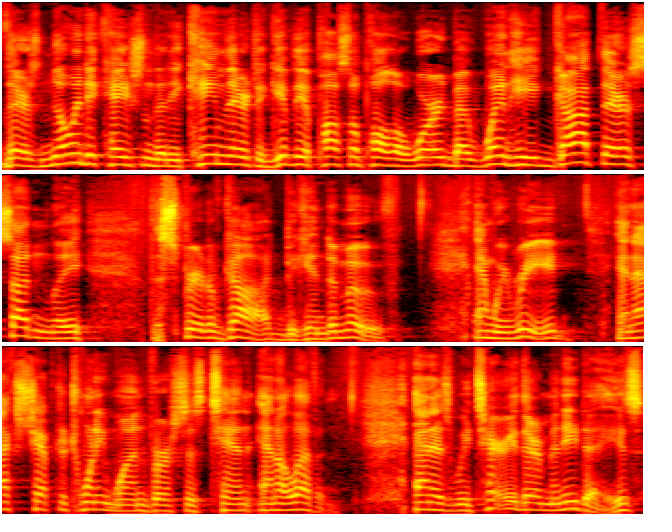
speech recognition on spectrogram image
There's no indication that he came there to give the Apostle Paul a word, but when he got there, suddenly the Spirit of God began to move. And we read in Acts chapter 21, verses 10 and 11. And as we tarried there many days,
